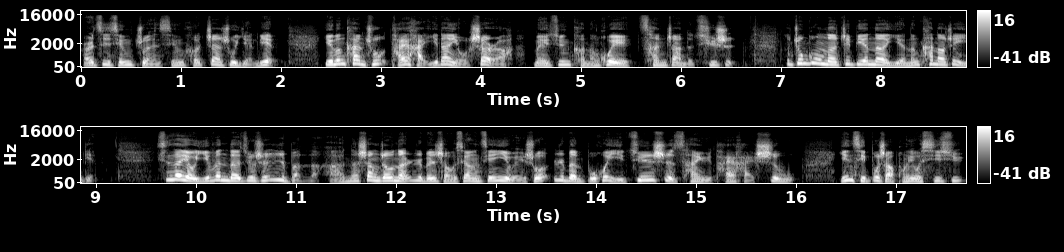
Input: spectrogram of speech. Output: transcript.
而进行转型和战术演练，也能看出台海一旦有事儿啊，美军可能会参战的趋势。那中共呢这边呢也能看到这一点。现在有疑问的就是日本了啊！那上周呢，日本首相菅义伟说，日本不会以军事参与台海事务，引起不少朋友唏嘘。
